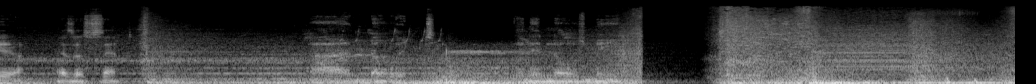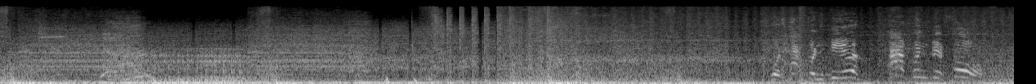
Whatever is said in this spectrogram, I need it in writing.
clear as a scent. I know it, and it knows me. What happened here happened before!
